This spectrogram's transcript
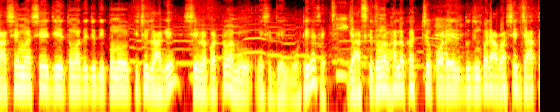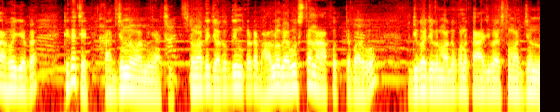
মাসে মাসে যে তোমাদের যদি কোনো কিছু লাগে সে ব্যাপারটাও আমি এসে দেখব ঠিক আছে? যে আজকে তোমরা ভালো খাচ্ছ পরে দুদিন পরে আবার সে যাতা হয়ে যাবে ঠিক আছে? তার জন্য আমি আছি। তোমাদের যতদিন একটা ভালো ব্যবস্থা না করতে পারব যোগাযোগের মাধ্যমে কোনো কাজ বাজ তোমার জন্য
